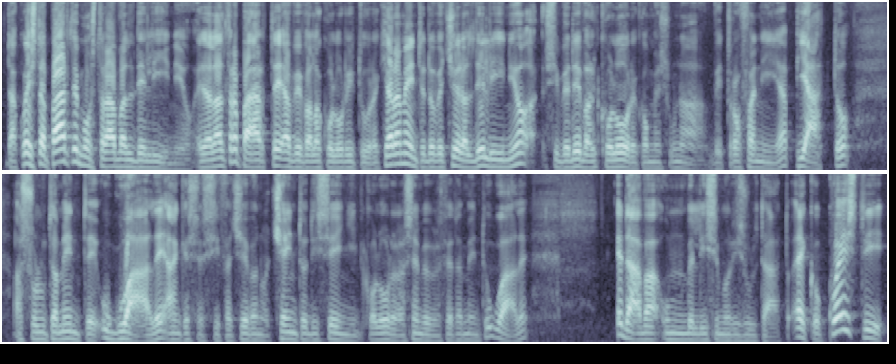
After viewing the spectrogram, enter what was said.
da questa parte mostrava il delineo e dall'altra parte aveva la coloritura. Chiaramente dove c'era il delineo si vedeva il colore come su una vetrofania, piatto, assolutamente uguale, anche se si facevano 100 disegni il colore era sempre perfettamente uguale e dava un bellissimo risultato. Ecco, questi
